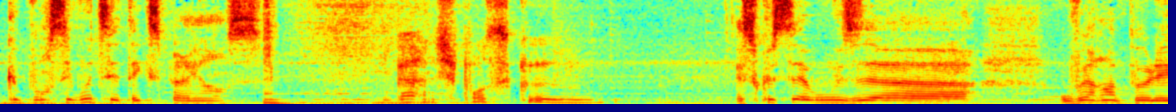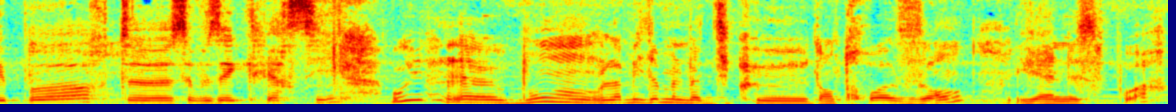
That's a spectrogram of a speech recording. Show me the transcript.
Que pensez-vous de cette expérience? Ben, je pense que Est-ce que ça vous a ouvert un peu les portes euh, Ça vous a éclairci? Oui, euh, bon, la madame elle m'a dit que dans trois ans, il y a un espoir.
